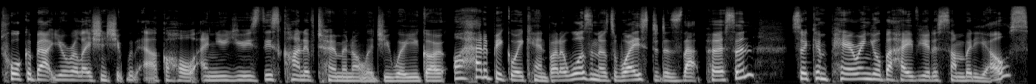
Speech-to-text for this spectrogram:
talk about your relationship with alcohol and you use this kind of terminology where you go, oh, I had a big weekend, but I wasn't as wasted as that person. So comparing your behavior to somebody else.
